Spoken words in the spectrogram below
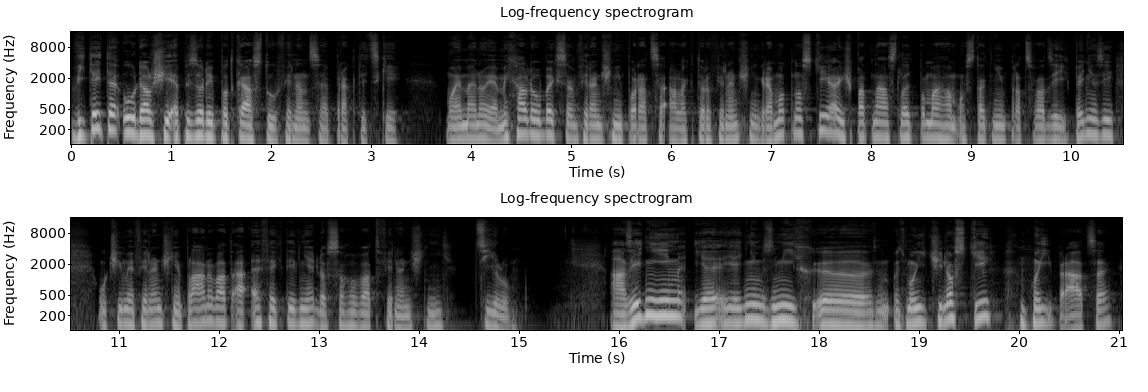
Vítejte u další epizody podcastu Finance prakticky. Moje jméno je Michal Doubek, jsem finanční poradce a lektor finanční gramotnosti a již 15 let pomáhám ostatním pracovat s jejich penězi, učím je finančně plánovat a efektivně dosahovat finančních cílů. A s jedním je jedním z mých, eh, z mojí činnosti, mojí práce,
